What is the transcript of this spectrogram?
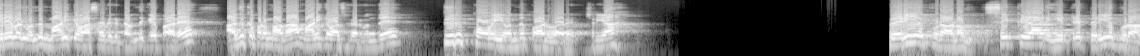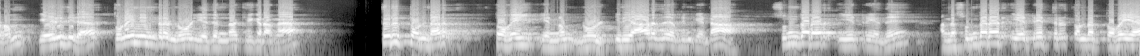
இறைவன் வந்து மாணிக்க வாசகர் கிட்ட வந்து கேட்பாரு. அதுக்கப்புறமா தான் மாணிக்க வாசகர் வந்து திருக்கோவை வந்து பாடுவாரு. சரியா? பெரிய புராணம் சீக்கிழார் இயற்றிய பெரிய புராணம் எழுதிட துணை நின்ற நூல் எதுன்னு தான் கேக்குறாங்க. திருத்தொண்டர் தொகை என்னும் நூல். இது யாருது அப்படின்னு கேட்டா சுந்தரர் இயற்றியது. அந்த சுந்தரர் இயற்றிய திருத்தொண்டர் தொகையை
